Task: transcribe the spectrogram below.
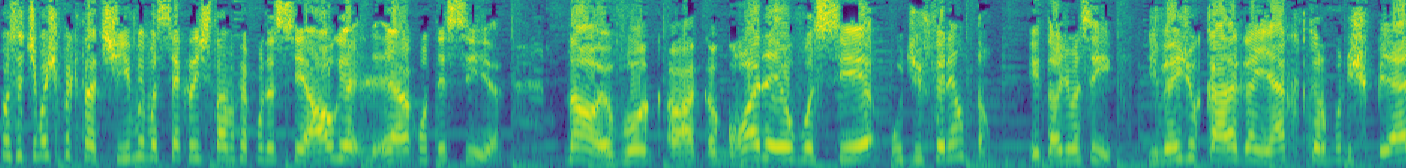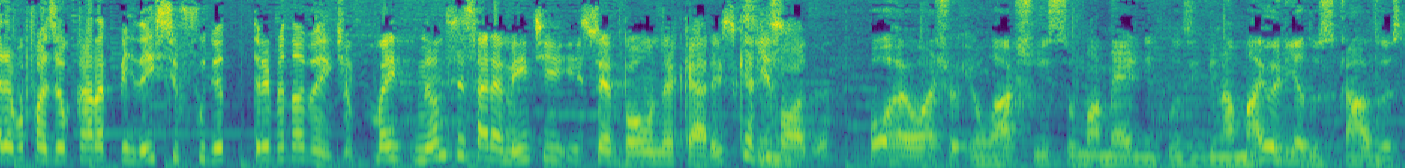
você tinha uma expectativa e você acreditava que ia acontecer algo e e acontecia. Não, eu vou. Agora eu vou ser o diferentão. Então, tipo assim, de vez de o cara ganhar, que todo mundo espera, eu vou fazer o cara perder e se fuder tremendamente. Mas não necessariamente isso é bom, né, cara? Isso que é Sim. foda. Porra, eu acho, eu acho isso uma merda, inclusive. Na maioria dos casos,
